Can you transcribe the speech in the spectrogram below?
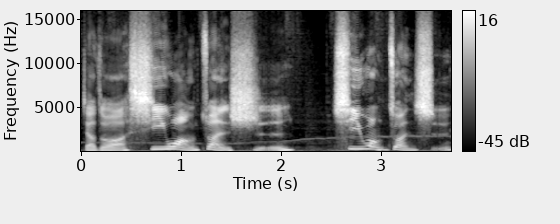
叫做希望钻石。希望钻石，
